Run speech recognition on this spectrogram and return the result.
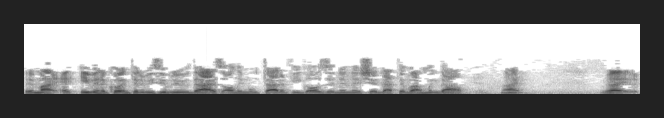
V'mai, even according to Yossi b'Rabbi Yehuda, it's only mutar if he goes in in a shedat umigdal. Right? Right.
